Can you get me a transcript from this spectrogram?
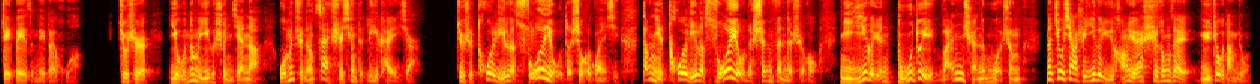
这辈子没白活，就是有那么一个瞬间呢，我们只能暂时性的离开一下，就是脱离了所有的社会关系。当你脱离了所有的身份的时候，你一个人独对完全的陌生，那就像是一个宇航员失踪在宇宙当中。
